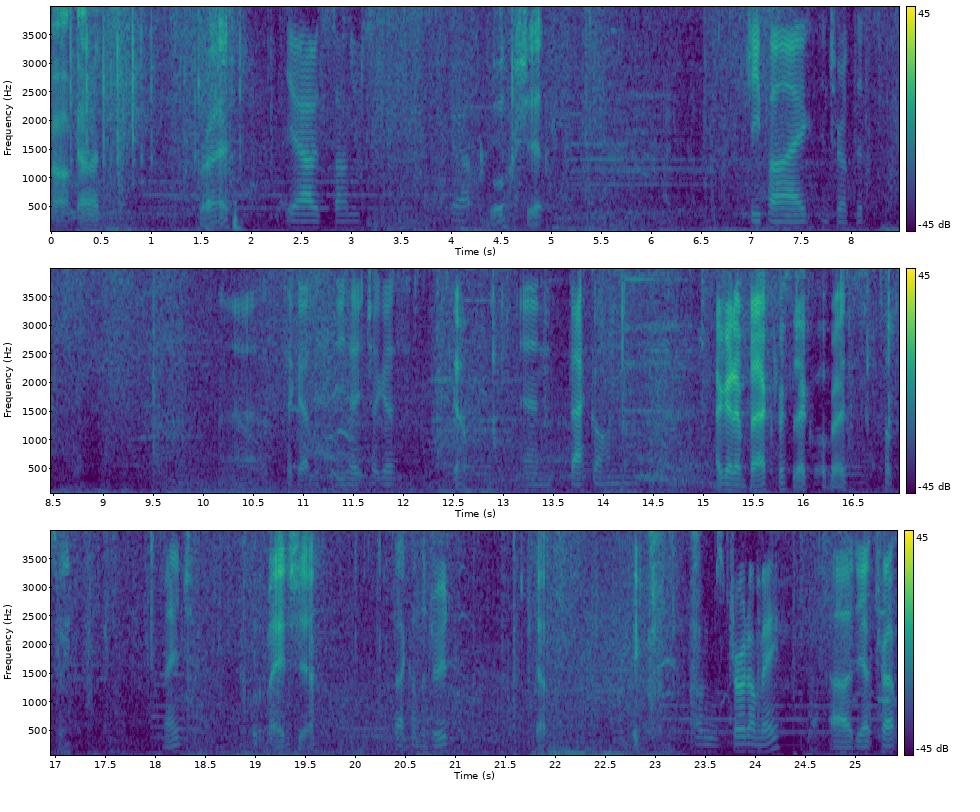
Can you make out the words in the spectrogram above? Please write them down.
Oh god. Rise. Yeah, I was stunned. Yeah. Oh shit. G-Pie interrupted. Let's take out this DH, I guess. Yep. And back on I got it back for a sec while Bryce tops me. mage. For the mage, yeah. Back on the druid. Yep. Big. Um, druid on me. Uh, yeah, trap.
